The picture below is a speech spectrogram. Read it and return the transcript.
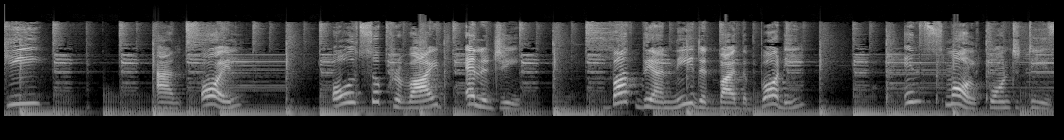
ghee, and oil also provide energy, but they are needed by the body in small quantities.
